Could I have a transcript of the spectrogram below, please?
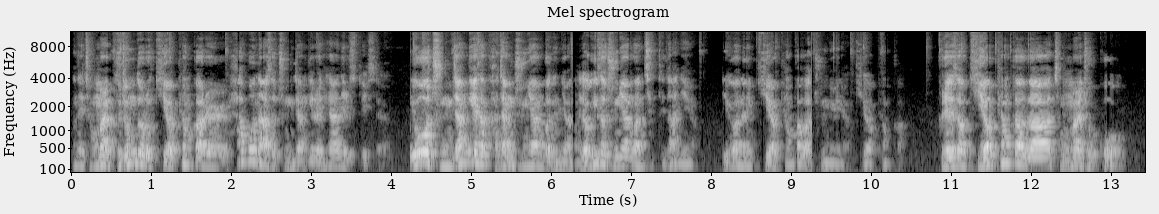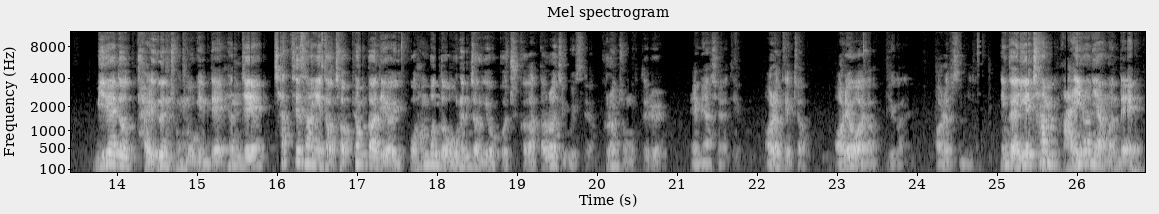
근데 정말 그 정도로 기업 평가를 하고 나서 중장기를 해야 될 수도 있어요. 요 중장기에서 가장 중요한 거는요. 여기서 중요한 건 차트가 아니에요. 이거는 기업 평가가 중요해요. 기업 평가. 그래서 기업 평가가 정말 좋고 미래도 밝은 종목인데 현재 차트상에서 저평가되어 있고 한 번도 오른 적이 없고 주가가 떨어지고 있어요. 그런 종목들을 매매하셔야 돼요. 어렵겠죠? 어려워요. 이거는 어렵습니다. 그러니까 이게 참 아이러니한 건데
